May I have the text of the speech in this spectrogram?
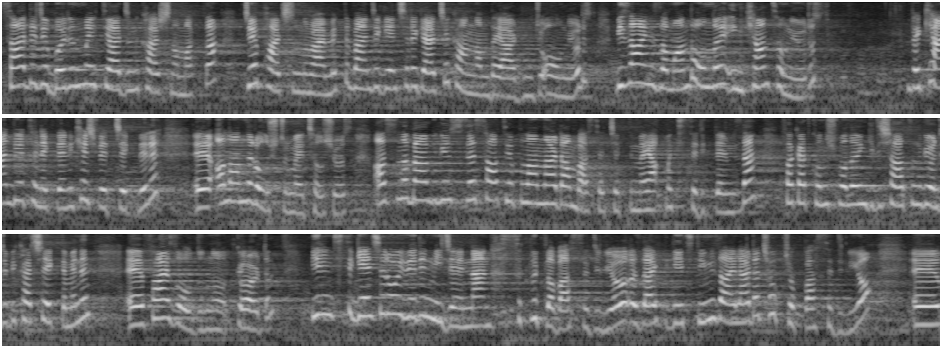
Sadece barınma ihtiyacını karşılamakta, cep harçlığını vermekte bence gençlere gerçek anlamda yardımcı olmuyoruz. Biz aynı zamanda onlara imkan tanıyoruz ve kendi yeteneklerini keşfedecekleri e, alanlar oluşturmaya çalışıyoruz. Aslında ben bugün size salt yapılanlardan bahsedecektim ve yapmak istediklerimizden. Fakat konuşmaların gidişatını görünce birkaç şey eklemenin e, farz olduğunu gördüm. Birincisi gençlere oy verilmeyeceğinden sıklıkla bahsediliyor. Özellikle geçtiğimiz aylarda çok çok bahsediliyor. E,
